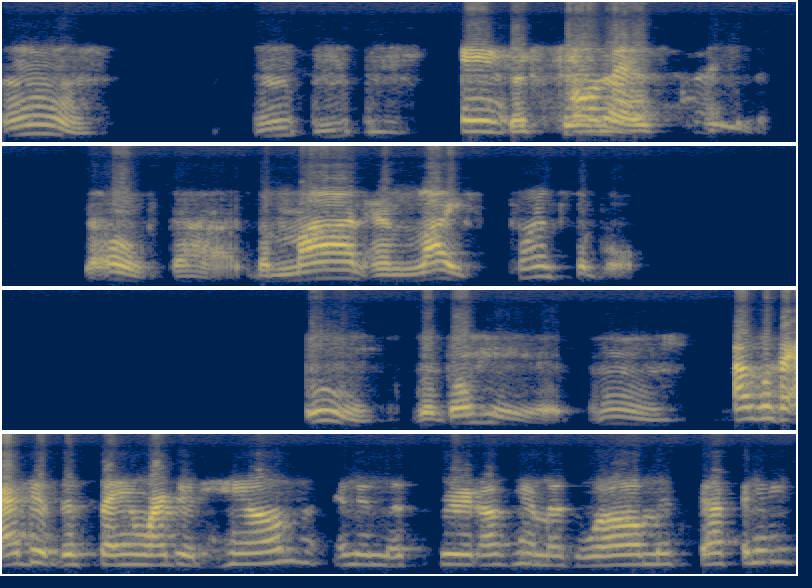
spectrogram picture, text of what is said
uh, mm, mm, mm. the that, oh God, the mind and life principle. Ooh, but go ahead. Mm. I was I did the same where I did him and then the spirit of him as well, Miss Stephanie.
